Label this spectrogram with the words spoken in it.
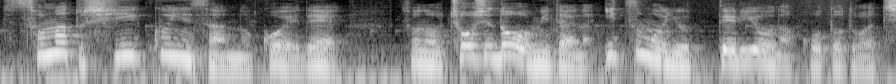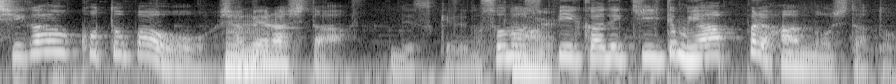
その後飼育員さんの声でその調子どうみたいないつも言ってるようなこととは違う言葉を喋らしたんですけれど、そのスピーカーで聞いてもやっぱり反応したと。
